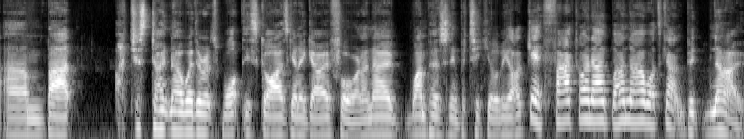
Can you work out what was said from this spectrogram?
Um, but I just don't know whether it's what this guy's going to go for. And I know one person in particular will be like, "Get fucked." I know, I know what's going. But no,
